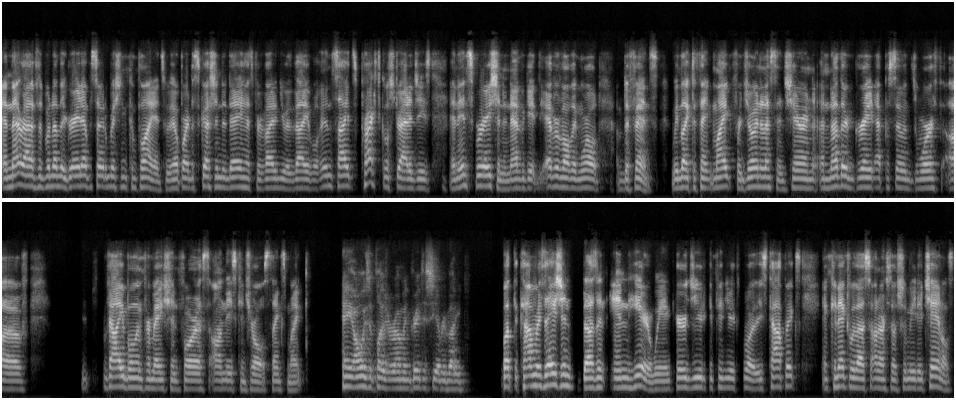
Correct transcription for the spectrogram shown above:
And that wraps up another great episode of Mission Compliance. We hope our discussion today has provided you with valuable insights, practical strategies, and inspiration to navigate the ever evolving world of defense. We'd like to thank Mike for joining us and sharing another great episode's worth of valuable information for us on these controls. Thanks, Mike. Hey, always a pleasure, Roman. Great to see everybody. But the conversation doesn't end here. We encourage you to continue to explore these topics and connect with us on our social media channels.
